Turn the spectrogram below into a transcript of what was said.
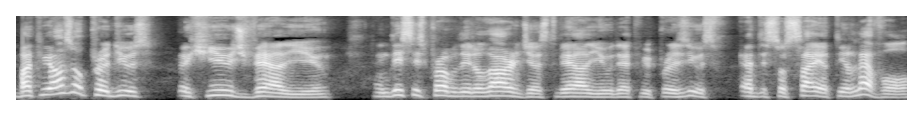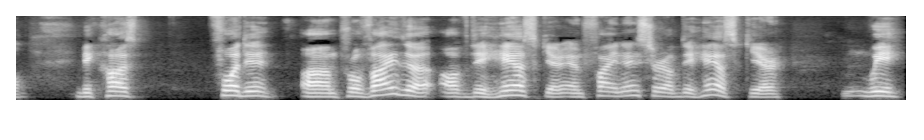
But we also produce a huge value, and this is probably the largest value that we produce at the society level, because for the um, provider of the healthcare and financier of the healthcare, we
